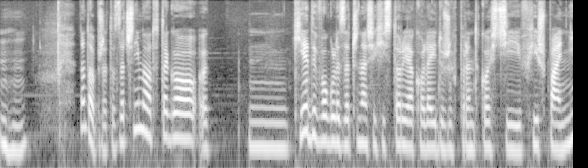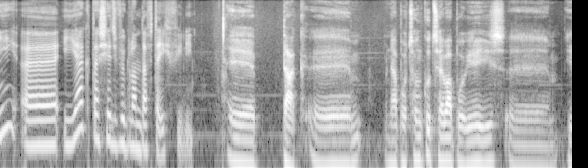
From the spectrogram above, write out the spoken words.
Mhm. No dobrze, to zacznijmy od tego, e, mm, kiedy w ogóle zaczyna się historia kolei dużych prędkości w Hiszpanii e, i jak ta sieć wygląda w tej chwili? E, tak, e, na początku trzeba powiedzieć, e,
